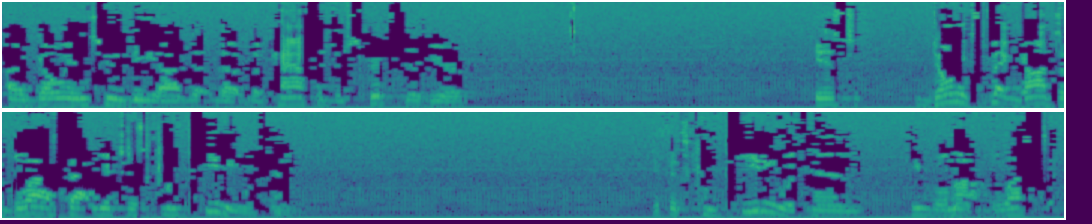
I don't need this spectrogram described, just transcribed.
uh, go into the, uh, the, the, the passage of Scripture here is don't expect God to bless that which is competing with Him. If it's competing with Him, He will not bless it.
